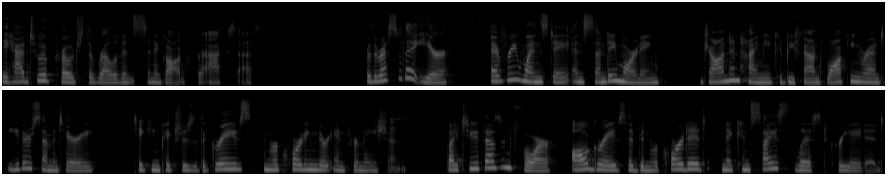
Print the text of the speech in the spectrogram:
they had to approach the relevant synagogue for access. For the rest of that year, every Wednesday and Sunday morning, John and Jaime could be found walking around either cemetery, taking pictures of the graves and recording their information. By 2004, all graves had been recorded and a concise list created.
